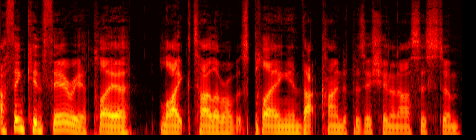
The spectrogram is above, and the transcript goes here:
I think in theory, a player like Tyler Roberts playing in that kind of position in our system.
